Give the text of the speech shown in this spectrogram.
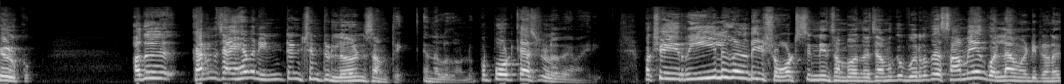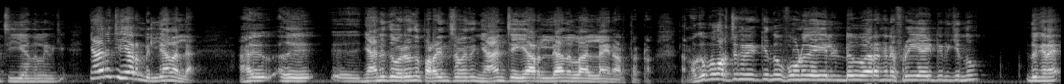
കേൾക്കും. അത് കാരണം വെച്ചാൽ I have an intention to learn something എന്നുള്ളതുകൊണ്ട്. ഇപ്പോൾ പോഡ്കാസ്റ്റുള്ളത് അതേമാതിരി. പക്ഷേ ഈ റീലുകളുടെയും ഷോർട്സിന്റെയും സംഭവം എന്ന് വെച്ചാൽ നമുക്ക് വെറുതെ സമയം കൊല്ലാൻ വേണ്ടിയിട്ടാണ് ചെയ്യുക എന്നുള്ളത് എനിക്ക് ഞാനും ചെയ്യാറുണ്ട് ഇല്ല എന്നല്ല. അത് അത് ഞാനിത് ഓരോന്ന് പറയുന്ന സമയത്ത് ഞാൻ ചെയ്യാറില്ല എന്നുള്ളതല്ല അതിനർത്ഥം കേട്ടോ. നമുക്കിപ്പോൾ കുറച്ചിങ്ങനെ ഇരിക്കുന്നു ഫോൺ കയ്യിലുണ്ട് വേറെ അങ്ങനെ ഫ്രീ ആയിട്ടിരിക്കുന്നു. ഇതിങ്ങനെ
